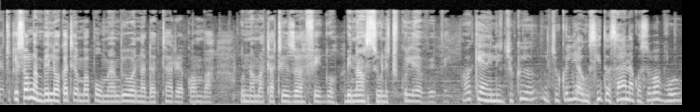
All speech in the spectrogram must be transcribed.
Eh, Tukisonga mbele, wakati ambapo umeambiwa na daktari ya kwamba una matatizo ya figo, binafsi ulichukulia vipi? Okay, nilichukulia uzito sana kwa sababu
